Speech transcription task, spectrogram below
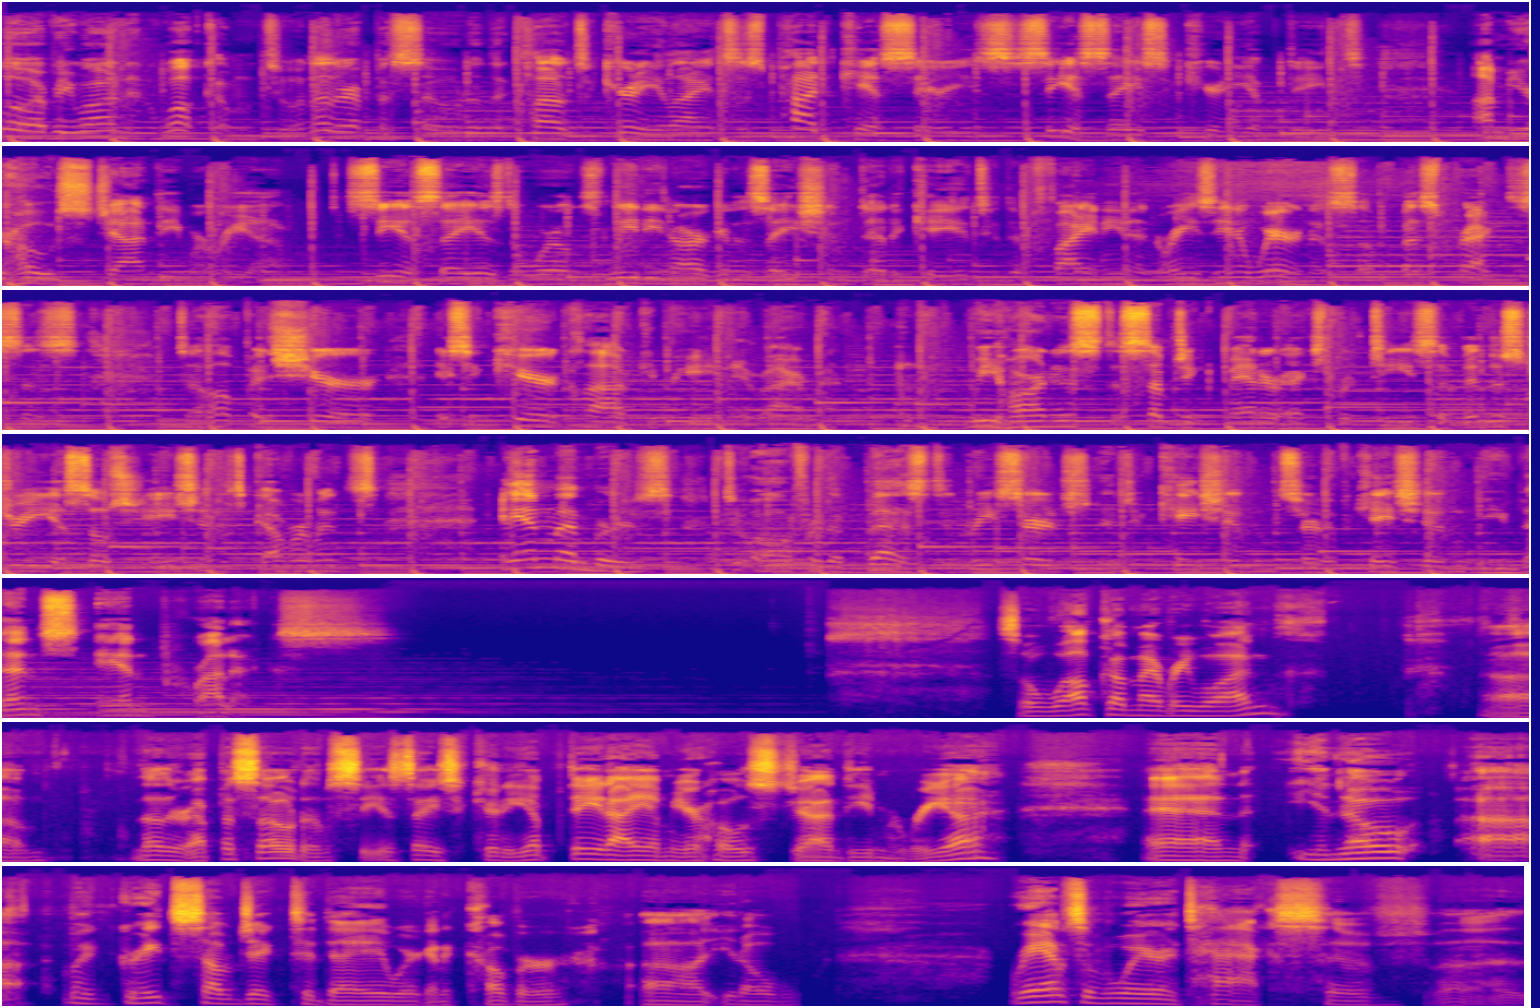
Hello, everyone, and welcome to another episode of the Cloud Security Alliance's podcast series, CSA Security Update. I'm your host, John DiMaria. CSA is the world's leading organization dedicated to defining and raising awareness of best practices to help ensure a secure cloud computing environment. We harness the subject matter expertise of industry, associations, governments, and members to offer the best in research, education, certification, events, and products. So, welcome everyone. Um, another episode of CSA Security Update. I am your host, John DiMaria. And, you know, uh, a great subject today we're going to cover, uh, you know, ransomware attacks have uh,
